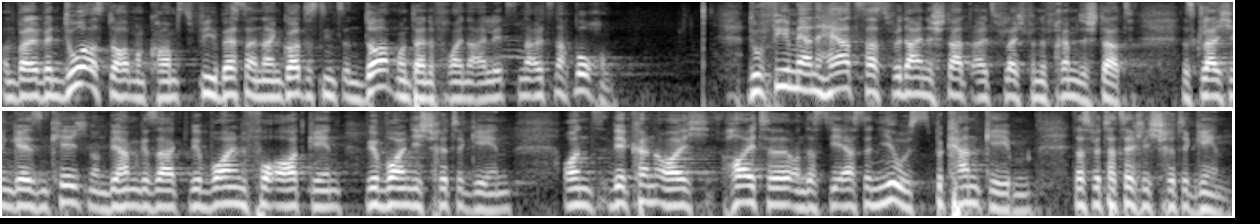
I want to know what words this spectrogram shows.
Und weil, wenn du aus Dortmund kommst, viel besser in einen Gottesdienst in Dortmund deine Freunde einlädst als nach Bochum. Du viel mehr ein Herz hast für deine Stadt als vielleicht für eine fremde Stadt. Das gleiche in Gelsenkirchen. Und wir haben gesagt, wir wollen vor Ort gehen, wir wollen die Schritte gehen. Und wir können euch heute, und das ist die erste News, bekannt geben, dass wir tatsächlich Schritte gehen.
